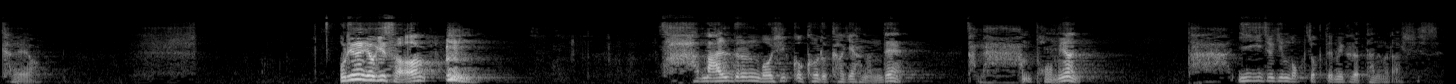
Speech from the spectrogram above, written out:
그래요. 우리는 여기서 말들은 멋있고 거룩하게 하는데 가만 보면 다 이기적인 목적 때문에 그렇다는 걸 알 수 있어요.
